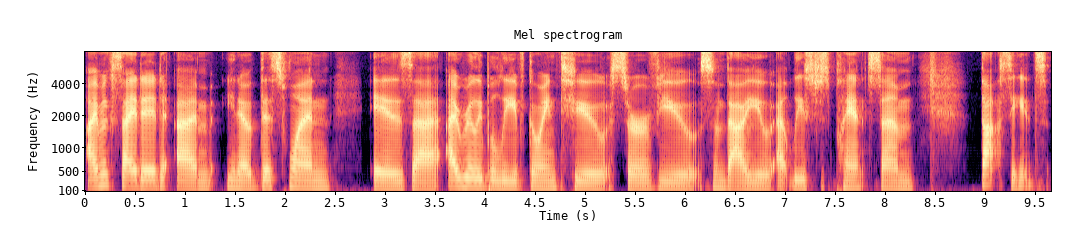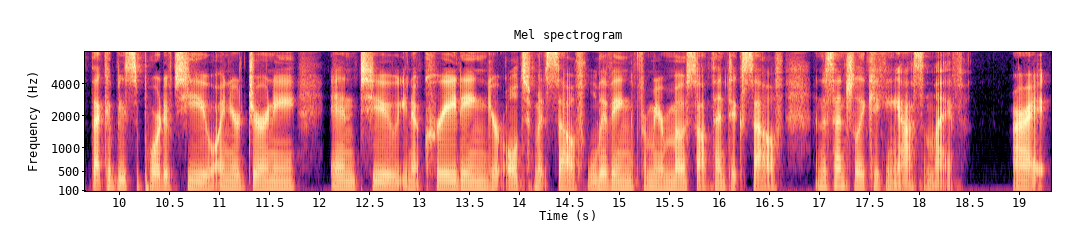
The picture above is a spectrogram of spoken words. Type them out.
I'm excited. Um, you know, this one is uh, I really believe going to serve you some value, at least just plant some thought seeds that could be supportive to you on your journey into, you know, creating your ultimate self, living from your most authentic self, and essentially kicking ass in life. All right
